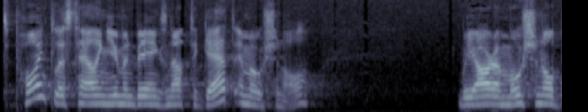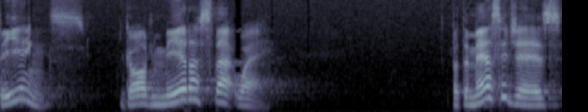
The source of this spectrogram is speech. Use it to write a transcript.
It's pointless telling human beings not to get emotional. We are emotional beings. God made us that way. But the message is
